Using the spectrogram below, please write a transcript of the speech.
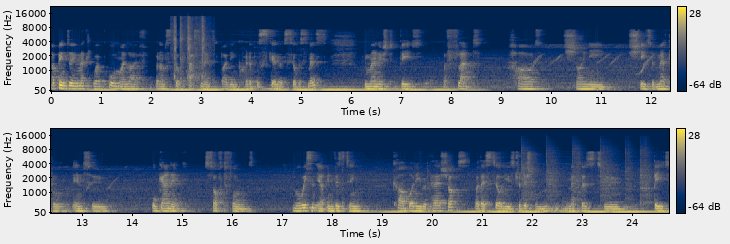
I've been doing metalwork all my life, but I'm still fascinated by the incredible skill of silversmiths who managed to beat a flat, hard, shiny sheet of metal into organic, soft forms. More recently, I've been visiting car body repair shops where they still use traditional methods to beat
